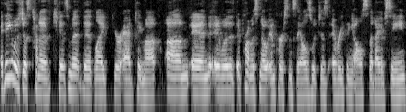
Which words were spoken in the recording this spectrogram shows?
I think it was just kind of kismet that like your ad came up, um, and it was it promised no in person sales, which is everything else that I have seen.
